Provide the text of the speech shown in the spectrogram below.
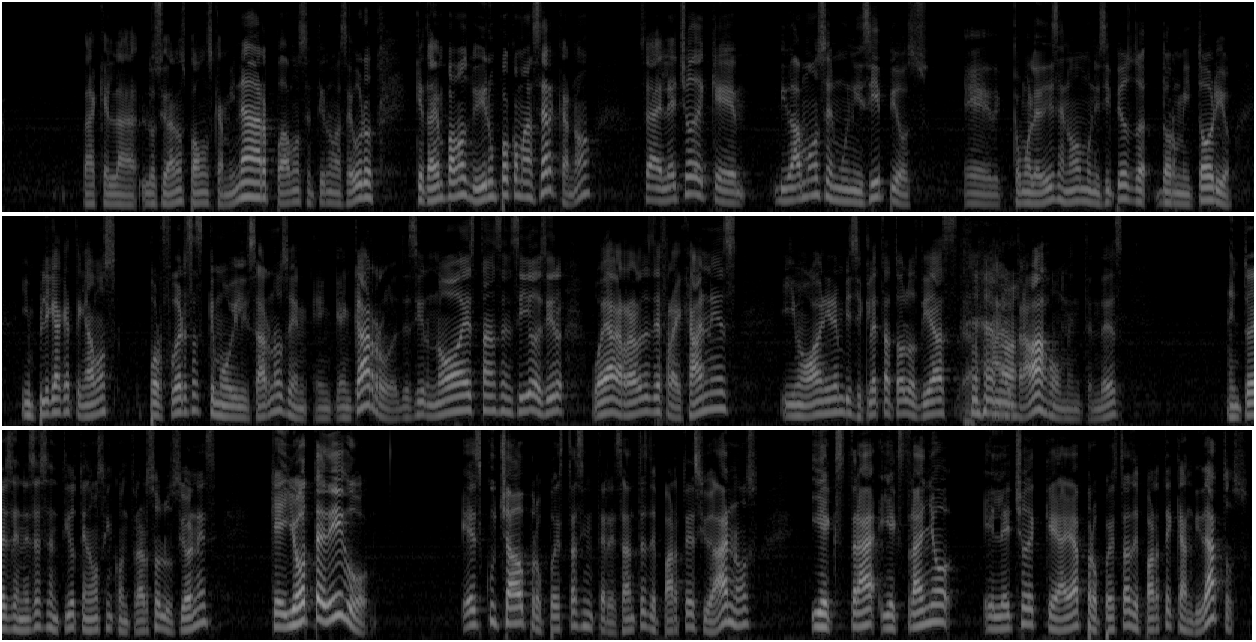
para que los ciudadanos podamos caminar, podamos sentirnos más seguros, que también podamos vivir un poco más cerca, ¿no? O sea, el hecho de que vivamos en municipios, eh, como le dicen, ¿no? Municipios dormitorio, implica que tengamos por fuerzas que movilizarnos en, en, carro. Es decir, no es tan sencillo decir, voy a agarrar desde Fraijanes y me voy a venir en bicicleta todos los días al trabajo, ¿me entendés? Entonces, en ese sentido, tenemos que encontrar soluciones que yo te digo, he escuchado propuestas interesantes de parte de ciudadanos y, extra, y extraño el hecho de que haya propuestas de parte de candidatos.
